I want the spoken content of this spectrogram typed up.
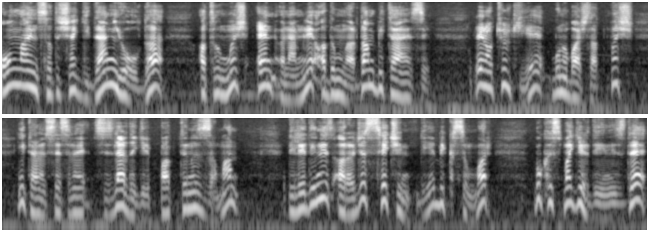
online satışa giden yolda atılmış en önemli adımlardan bir tanesi. Renault Türkiye bunu başlatmış. İnternet sitesine sizler de girip baktığınız zaman dilediğiniz aracı seçin diye bir kısım var. Bu kısma girdiğinizde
